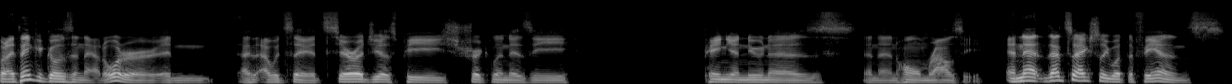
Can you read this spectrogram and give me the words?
but I think it goes in that order, and I, I would say it's Serra GSP, Strickland Izzy, Pena Nunes, and then Holm Rousey. And that that's actually what the fans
